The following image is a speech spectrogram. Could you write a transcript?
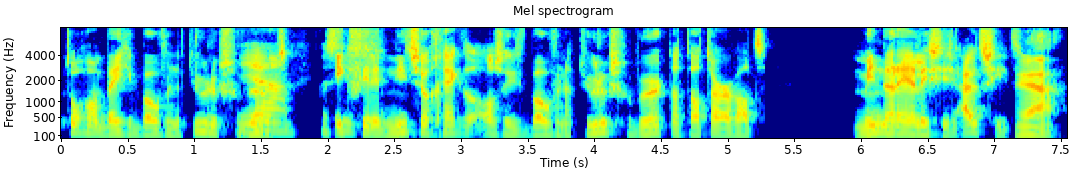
toch wel een beetje bovennatuurlijks gebeurt. Ja, ik vind het niet zo gek dat als er iets bovennatuurlijks gebeurt, dat dat er wat minder realistisch uitziet. Ja,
